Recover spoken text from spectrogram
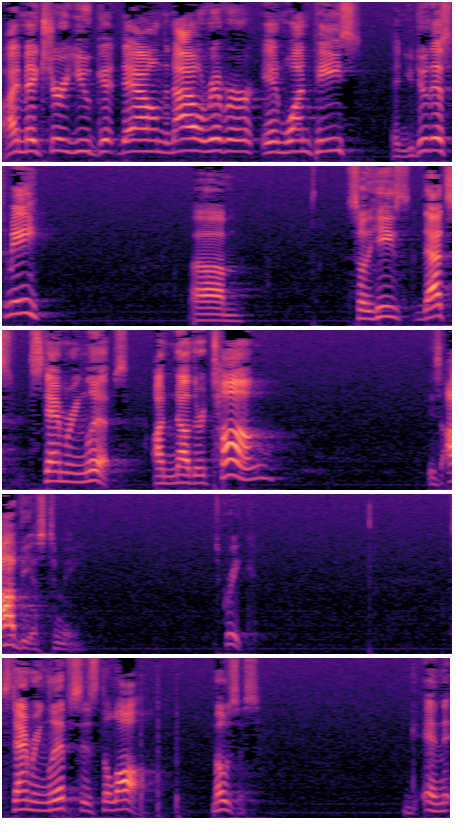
I make sure you get down the Nile River in one piece, and you do this to me. Um, so he's that's stammering lips. Another tongue is obvious to me. It's Greek. Stammering lips is the law, Moses. And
